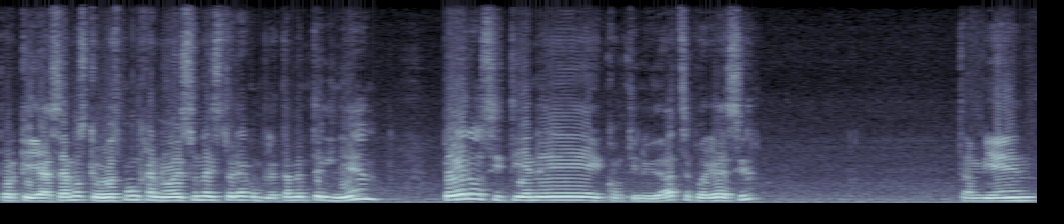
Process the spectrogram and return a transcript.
Porque ya sabemos que Bob Esponja no es una historia completamente lineal. Pero sí tiene continuidad, se podría decir. También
